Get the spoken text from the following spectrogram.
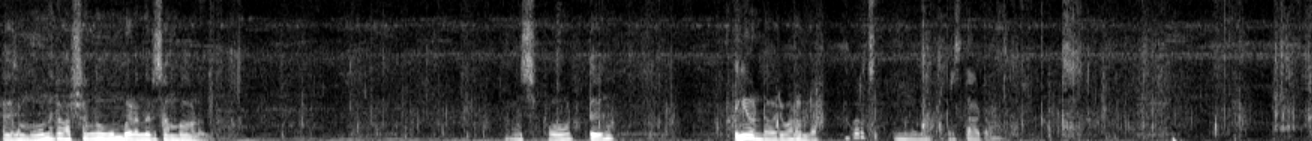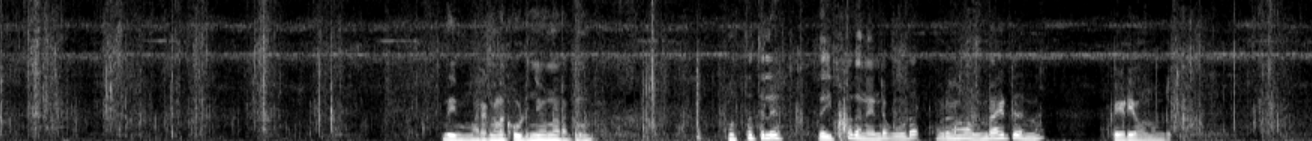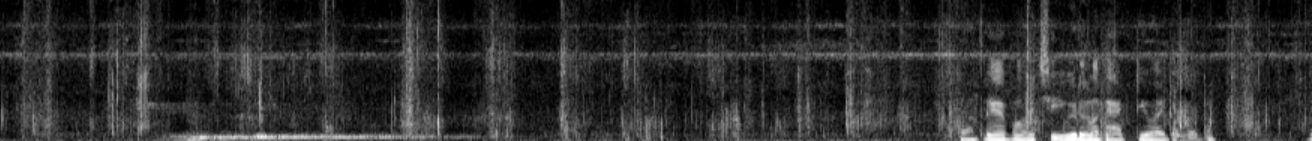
ഏകദേശം മൂന്നര വർഷങ്ങൾക്ക് മുമ്പ് കിടന്നൊരു സംഭവമാണത്. സ്പോട്ട് ഇനിയുണ്ടോ ഒരുപാടുണ്ടോ? കുറച്ച്. പ്രസ്താവട്ടാണ് കുറച്ച് താഴ്ത്തണം ഇത് മരങ്ങളൊക്കെ ഒടിഞ്ഞു കൊണ്ട് നടക്കുന്നു മൊത്തത്തിൽ ഇത് ഇപ്പം തന്നെ എന്റെ കൂടെ ഒരാളുണ്ടായിട്ട് തന്നെ പേടിയാവുന്നുണ്ട് രാത്രിയായപ്പോൾ ചീവീടുകളൊക്കെ ആക്റ്റീവ് ആയിട്ടുണ്ട് കേട്ടോ.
